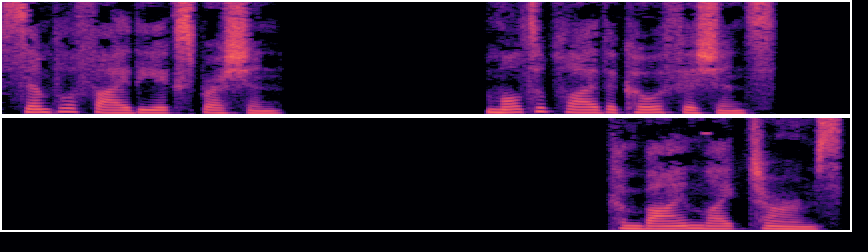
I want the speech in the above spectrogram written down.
Simplify the expression. Multiply the coefficients. Combine like terms.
